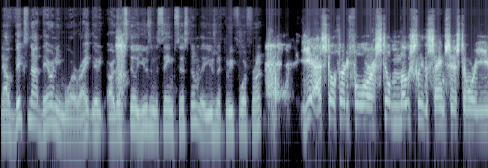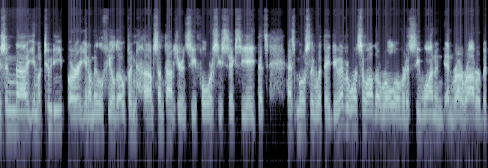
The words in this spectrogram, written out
Now Vic's not there anymore, right? They're, are they still using the same system? They're using a three-four front. Yeah, it's still 34. Still mostly the same system. We're using uh, you know two deep or you know middle field open. Um, sometimes you're in C4, C6, C8. That's that's mostly what they do. Every once in a while they'll roll over to C1 and, and run a robber, but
